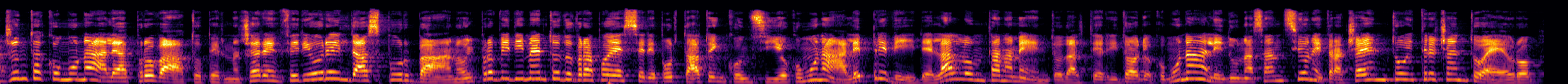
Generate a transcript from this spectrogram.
giunta comunale ha approvato per Nocera Inferiore il DASP urbano. Il provvedimento dovrà poi essere portato in consiglio comunale e prevede l'allontanamento dal territorio comunale ed una sanzione tra 100 e 300 euro.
